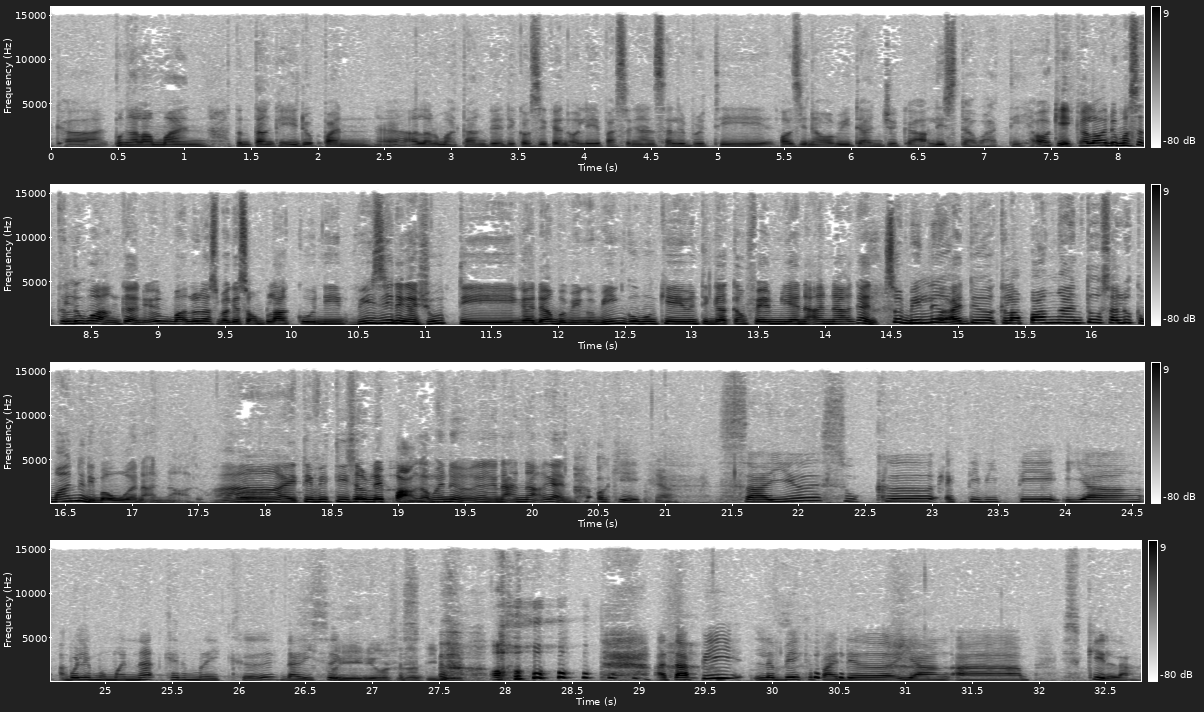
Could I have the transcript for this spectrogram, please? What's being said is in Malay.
melihat pengalaman tentang kehidupan eh, ala rumah tangga dikongsikan oleh pasangan selebriti Fauzi Nawawi dan juga Liz Dawati. Okey, kalau ada masa terluang kan, ya, maklumlah sebagai seorang pelakon ni busy dengan syuting, kadang berminggu-minggu mungkin tinggalkan family anak-anak kan. So bila ada kelapangan tu selalu ke mana dibawa anak-anak tu? Ha, aktiviti selalu lepak kat mana kan anak-anak kan? Okey. Ya. Saya suka aktiviti yang boleh memenatkan mereka dari Oh, segi dia orang sedang tidur. Ah, tapi lebih kepada yang um, skill lah.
